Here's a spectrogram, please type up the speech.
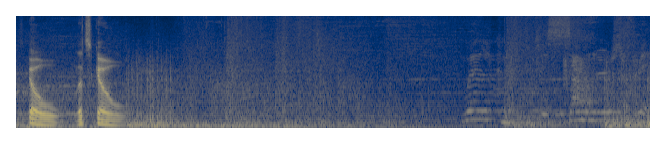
Let's go. Let's go. Welcome to Summoner's Rift.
